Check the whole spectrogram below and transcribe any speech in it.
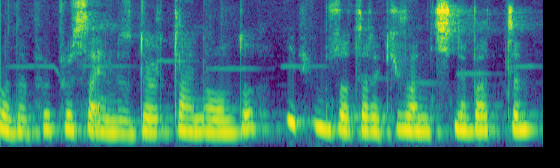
Burada pırpır sayımız 4 tane oldu. İpimi uzatarak yuvanın içine battım.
